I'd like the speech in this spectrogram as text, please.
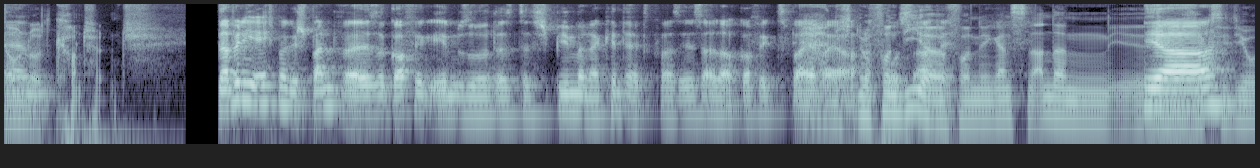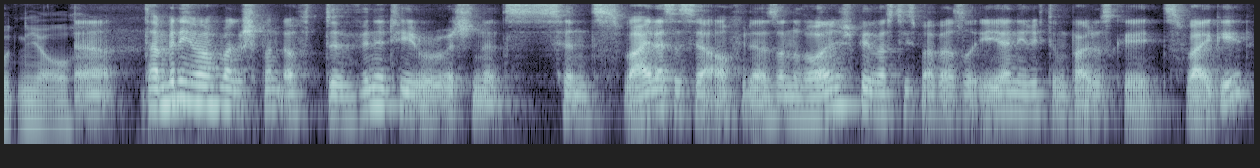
Download ähm, Content. Da bin ich echt mal gespannt, weil so Gothic eben so das, das Spiel meiner Kindheit quasi ist. Also auch Gothic 2 war ja Nicht auch nur von dir, großartig. von den ganzen anderen äh, Ja. Idioten hier auch. Ja, dann bin ich auch mal gespannt auf Divinity Original Sin 2. Das ist ja auch wieder so ein Rollenspiel, was diesmal aber so eher in die Richtung Baldur's Gate 2 geht.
